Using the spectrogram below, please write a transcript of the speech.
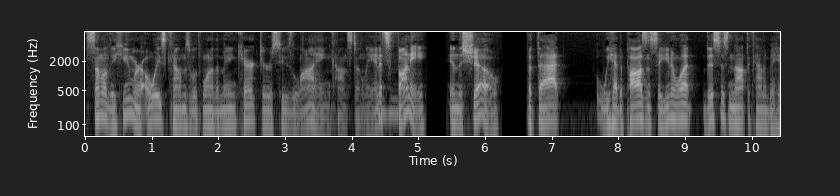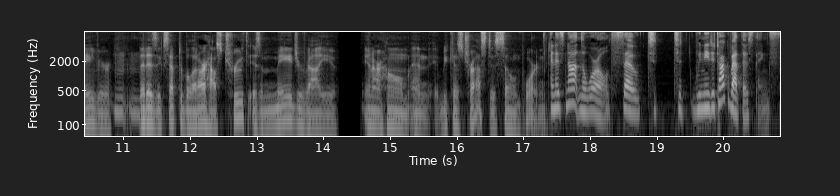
some of the humor always comes with one of the main characters who's lying constantly. And it's mm-hmm. funny in the show, but that we had to pause and say, you know what? This is not the kind of behavior Mm-mm. that is acceptable at our house. Truth is a major value in our home and because trust is so important. And it's not in the world. So to, to we need to talk about those things.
